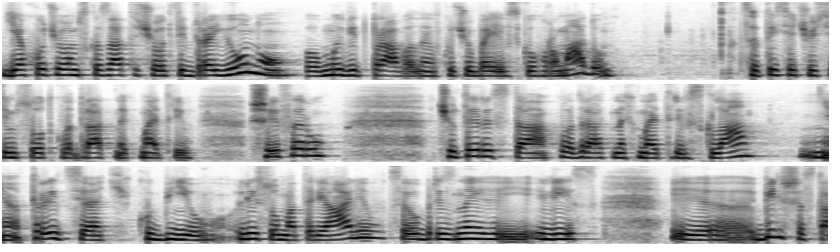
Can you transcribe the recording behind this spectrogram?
Я хочу вам сказати, що от від району ми відправили в Кочубеївську громаду. Це 1700 квадратних метрів шиферу, 400 квадратних метрів скла, 30 кубів лісоматеріалів, це обрізний ліс, і е, більше 100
